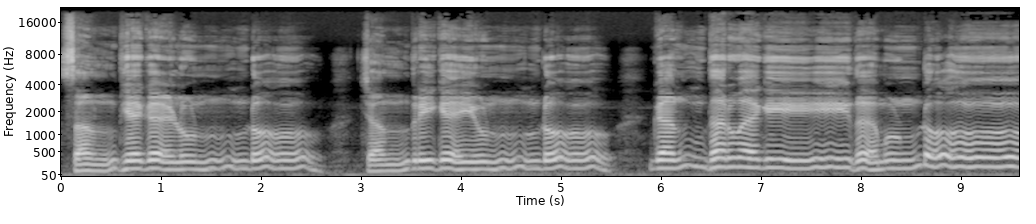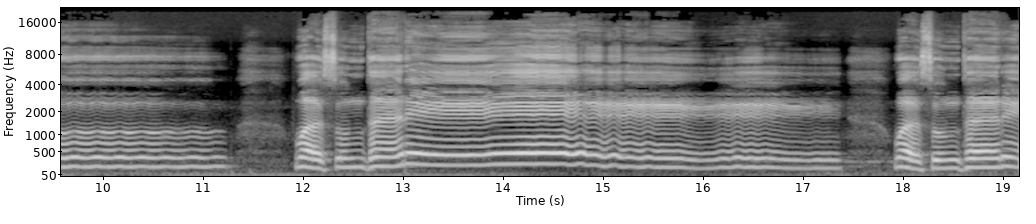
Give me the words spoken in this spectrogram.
സന്ധ്യകളുണ്ടോ? ചന്ദ്രികയുണ്ടോ? ഗന്ധർവഗീതമുണ്ടോ? വസുന്ധരേ വസുന്ധരേ.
